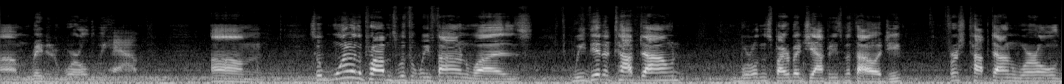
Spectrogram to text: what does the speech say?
um, rated world we have. Um, so one of the problems with what we found was we did a top down world inspired by Japanese mythology. First top down world,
